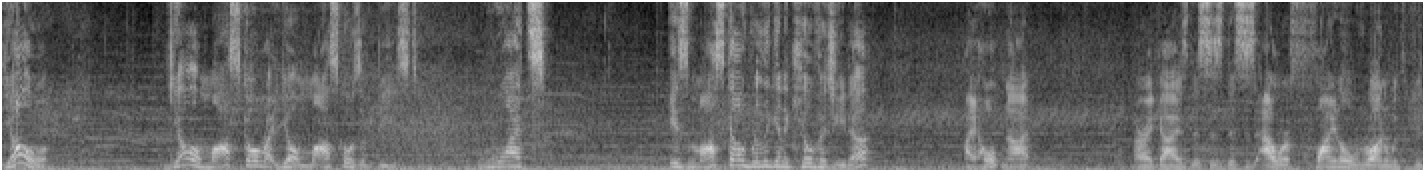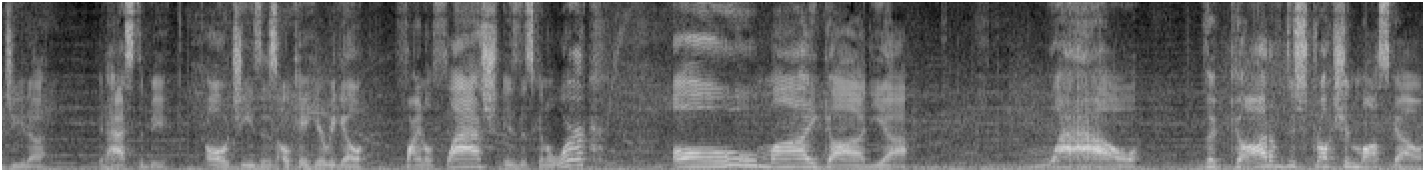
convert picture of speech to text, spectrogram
yo! Yo, Mosco, right? Yo, Mosco's a beast. What? Is Mosco really gonna kill Vegeta? I hope not. Alright guys, this is this is our final run with Vegeta. It has to be. Oh Jesus. Okay, here we go. Final flash. Is this gonna work? Oh my god, yeah. Wow. The god of destruction Mosco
